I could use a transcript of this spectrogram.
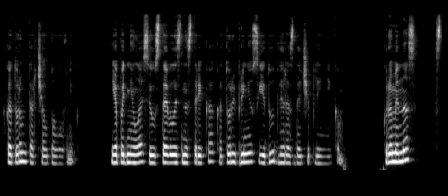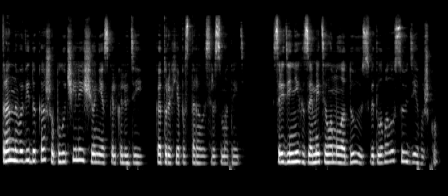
в котором торчал половник. Я поднялась и уставилась на старика, который принес еду для раздачи пленникам. Кроме нас, странного вида кашу получили еще несколько людей, которых я постаралась рассмотреть. Среди них заметила молодую, светловолосую девушку.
